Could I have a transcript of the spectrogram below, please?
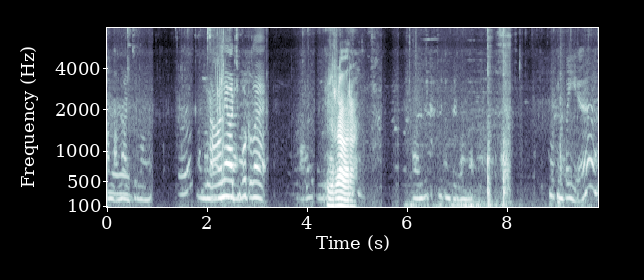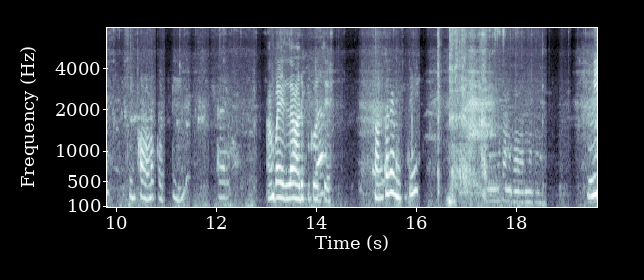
அம்மா அடிச்சிருவாங்க. நானே அடிச்சு போட்டுருவேன். சிக்காலாம் கொட்டி அப்ப எல்லாம் அடுப்புக்கு வச்சு. சங்கரன் சுத்தி நீ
